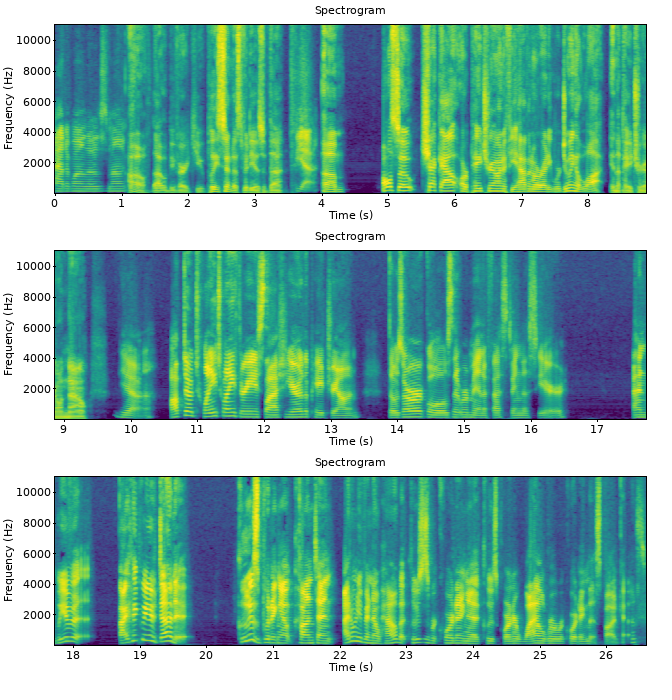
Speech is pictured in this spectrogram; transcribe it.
out of one of those mugs. Oh, that would be very cute. Please send us videos of that. yeah. Um, also, check out our Patreon if you haven't already. We're doing a lot in the Patreon now. Yeah. Opto 2023 slash year of the Patreon. Those are our goals that we're manifesting this year. And we've, uh, I think we've done it. Clues is putting out content. I don't even know how, but Clues is recording a Clues Corner while we're recording this podcast.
